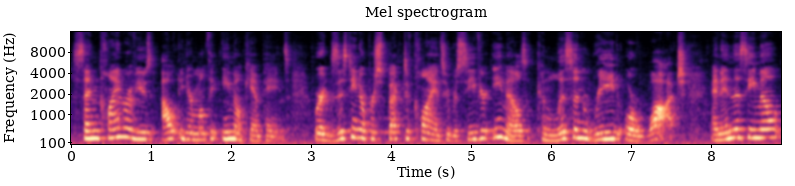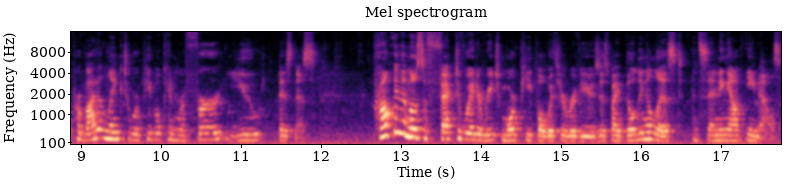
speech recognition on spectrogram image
send client reviews out in your monthly email campaigns where existing or prospective clients who receive your emails can listen, read, or watch. And in this email, provide a link to where people can refer you business. Probably the most effective way to reach more people with your reviews is by building a list and sending out emails,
